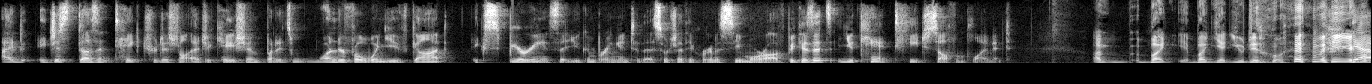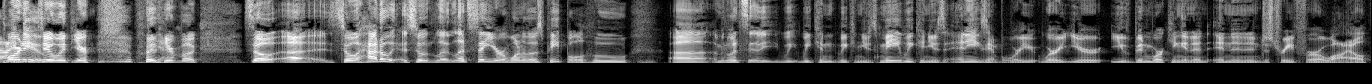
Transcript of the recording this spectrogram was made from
I, it just doesn't take traditional education but it's wonderful when you've got experience that you can bring into this, which I think we're going to see more of because it's you can't teach self-employment. Um, but but yet you do. You're yeah, purporting to with your with yeah. your book. So uh, so how do we, so let, us say you're one of those people who mm-hmm. uh, I mean let's we, we can we can use me we can use any example where you where you're you've been working in an, in an industry for a while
